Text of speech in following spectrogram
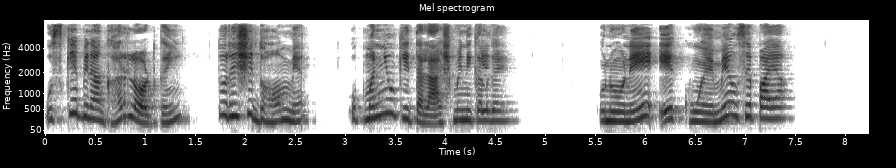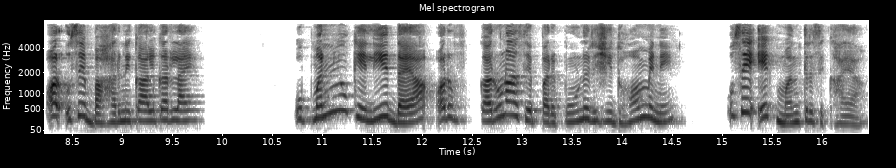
उसके बिना घर लौट गईं तो ऋषि धौम्य उपमन्यु की तलाश में निकल गए। उन्होंने एक कुएँ में उसे पाया और उसे बाहर निकाल कर लाए। उपमन्यु के लिए दया और करुणा से परिपूर्ण ऋषि धौम्य ने उसे एक मंत्र सिखाया।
